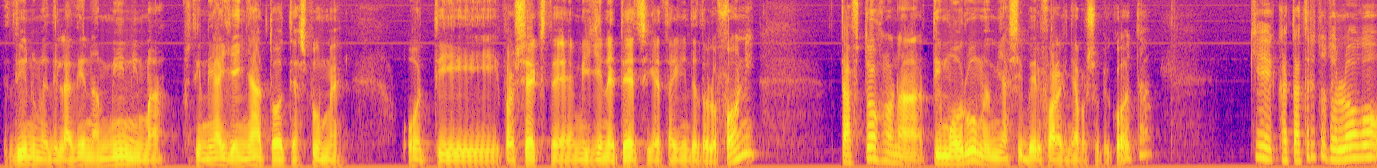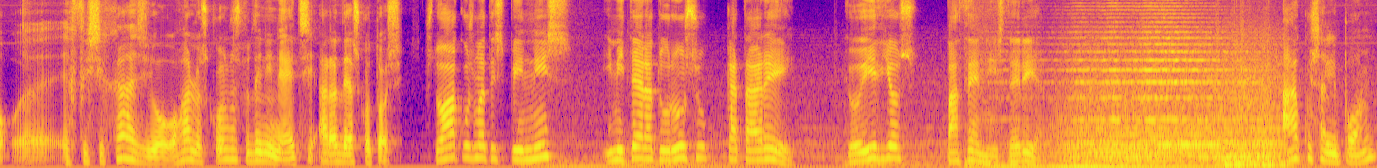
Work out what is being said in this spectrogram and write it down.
δίνουμε δηλαδή ένα μήνυμα στη νέα γενιά τότε ας πούμε ότι προσέξτε μην γίνετε έτσι γιατί θα γίνετε δολοφόνοι. Ταυτόχρονα τιμωρούμε μια συμπεριφορά και μια προσωπικότητα και κατά τρίτο το λόγο ε, εφησυχάζει ο, ο άλλος κόσμος που δεν είναι έτσι, άρα δεν σκοτώσει. Στο άκουσμα της ποινής, η μητέρα του Ρούσου καταραίει και ο ίδιος παθαίνει ιστερία. Άκουσα λοιπόν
